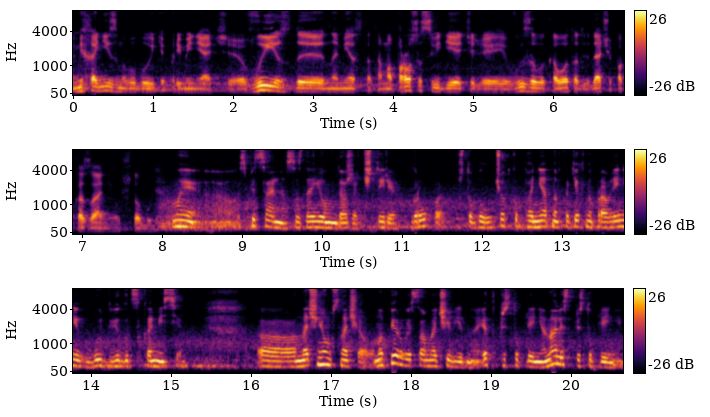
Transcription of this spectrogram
механизмы вы будете применять, выезды на место, там, опросы свидетелей, вызовы кого-то для дачи показаний, вот что будет? Мы э, специально создаем даже четыре группы, чтобы было четко понятно, в каких направлениях будет двигаться комиссия. Э, начнем сначала. Но первое и самое очевидное – это преступление, анализ преступлений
